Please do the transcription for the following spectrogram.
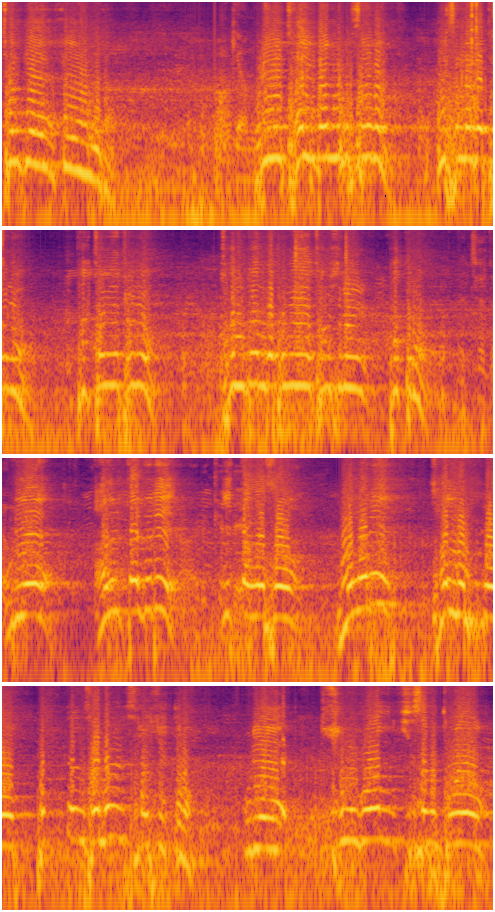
전개하여야 합니다. 우리 자유대한민국 세력은 이승만 대통령, 박정희 대통령, 전두환 대통령의 정신을 받들어 우리의 아들, 딸들이 이 땅에서 영원히 자유롭고 복된 삶을 살 수 있도록 우리의 숭고한 희생을 통하여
